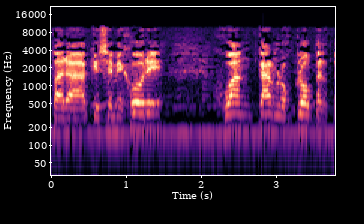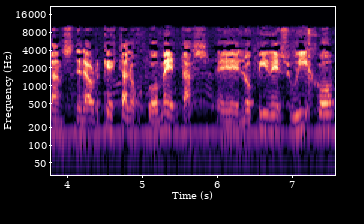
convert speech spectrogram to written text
para que se mejore Juan Carlos Cloppertans de la orquesta Los Cometas. Eh, lo pide su hijo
